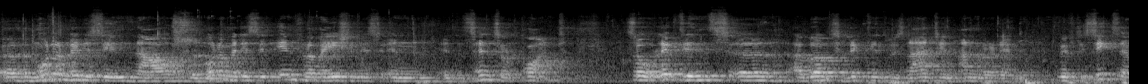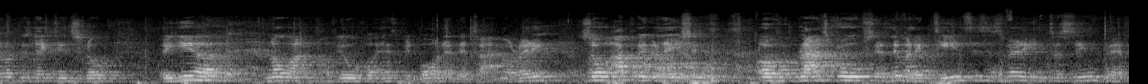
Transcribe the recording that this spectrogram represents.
Uh, modern medicine now, modern medicine, inflammation is in, in the central point. So lectins, uh, I worked lectins with 1956, I worked with lectins, you know, a year, no one of you has been born at that time already. So upregulation of blood groups and liver lectins, this is very interesting. We have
